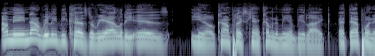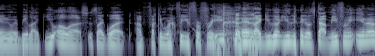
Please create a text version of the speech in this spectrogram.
I mean, not really, because the reality is, you know, Complex can't come to me and be like, at that point anyway, be like, you owe us. It's like, what? I fucking work for you for free, and like you go, you gonna go stop me from, you know,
